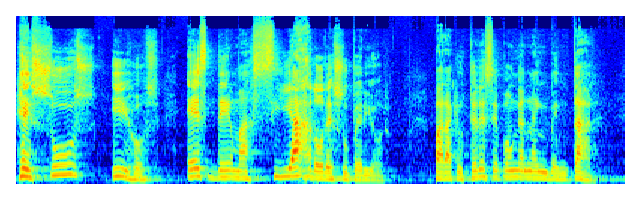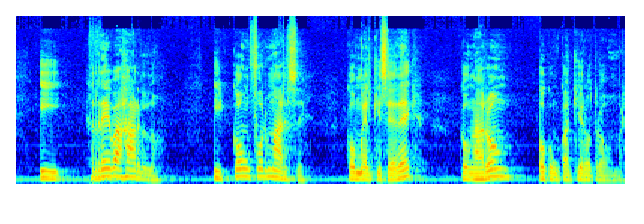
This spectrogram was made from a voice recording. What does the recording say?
Jesús, hijos, es demasiado de superior para que ustedes se pongan a inventar y rebajarlo y conformarse con Melquisedec, con Aarón o con cualquier otro hombre.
